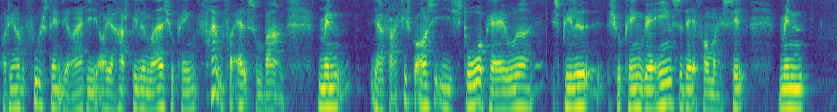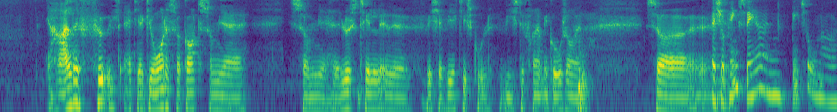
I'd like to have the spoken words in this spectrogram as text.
og det har du fuldstændig ret i, og jeg har spillet meget Chopin, frem for alt som barn. Men jeg har faktisk også i store perioder spillet Chopin hver eneste dag for mig selv, men jeg har aldrig følt, at jeg gjorde det så godt, som jeg, som jeg havde lyst til, hvis jeg virkelig skulle vise det frem i gåsøjne. Så, øh, er Chopin sværere end Beethoven og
